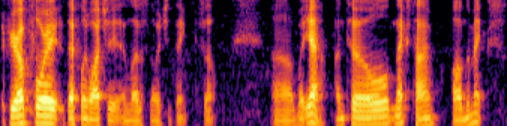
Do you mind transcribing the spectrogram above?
if you're up for it, definitely watch it and let us know what you think. So, uh, but yeah, until next time on the mix.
